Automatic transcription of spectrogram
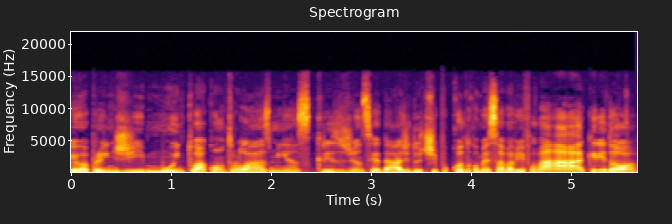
eu aprendi muito a controlar as minhas crises de ansiedade. Do tipo, quando começava a vir, eu falava, ah, querido, ó,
